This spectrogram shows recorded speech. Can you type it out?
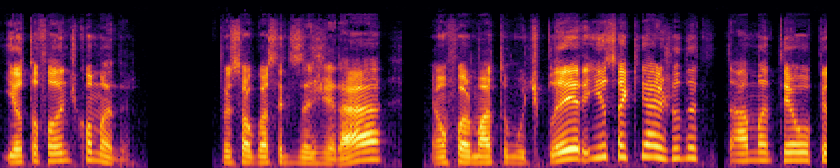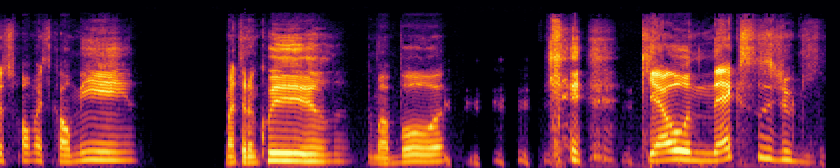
E eu tô falando de Commander. o pessoal gosta de exagerar, é um formato multiplayer, e isso aqui ajuda a manter o pessoal mais calminho, mais tranquilo, numa boa. que, que é o Nexus Jugi.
